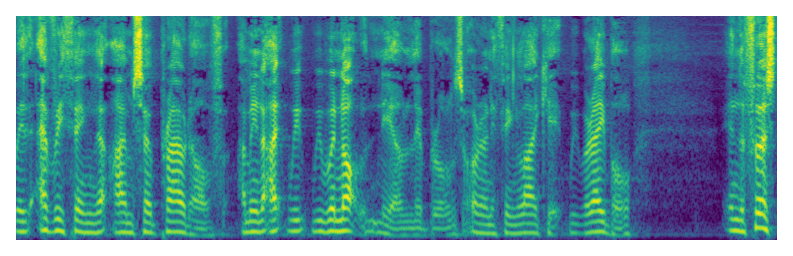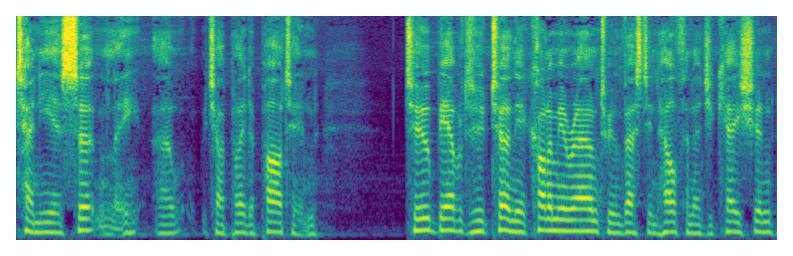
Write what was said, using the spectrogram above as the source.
with everything that I'm so proud of. I mean, I, we, we were not neoliberals or anything like it. We were able, in the first 10 years, certainly, uh, which I played a part in, to be able to turn the economy around, to invest in health and education,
